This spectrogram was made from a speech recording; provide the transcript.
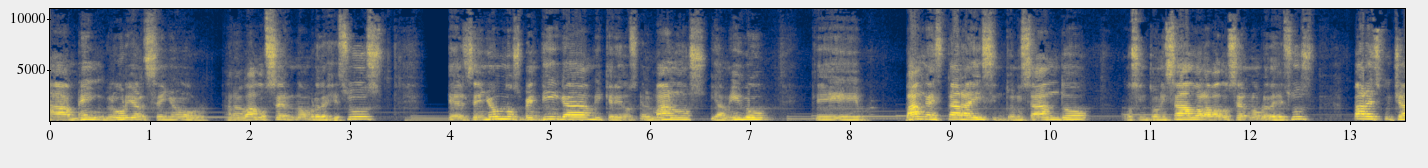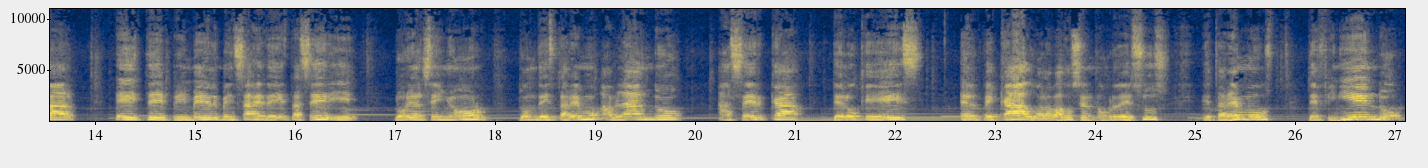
Amén, gloria al Señor. Alabado sea el nombre de Jesús. Que el Señor nos bendiga, mis queridos hermanos y amigos que van a estar ahí sintonizando o sintonizado, alabado sea el nombre de Jesús, para escuchar este primer mensaje de esta serie, Gloria al Señor, donde estaremos hablando acerca de lo que es el pecado. Alabado sea el nombre de Jesús. Estaremos definiendo,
